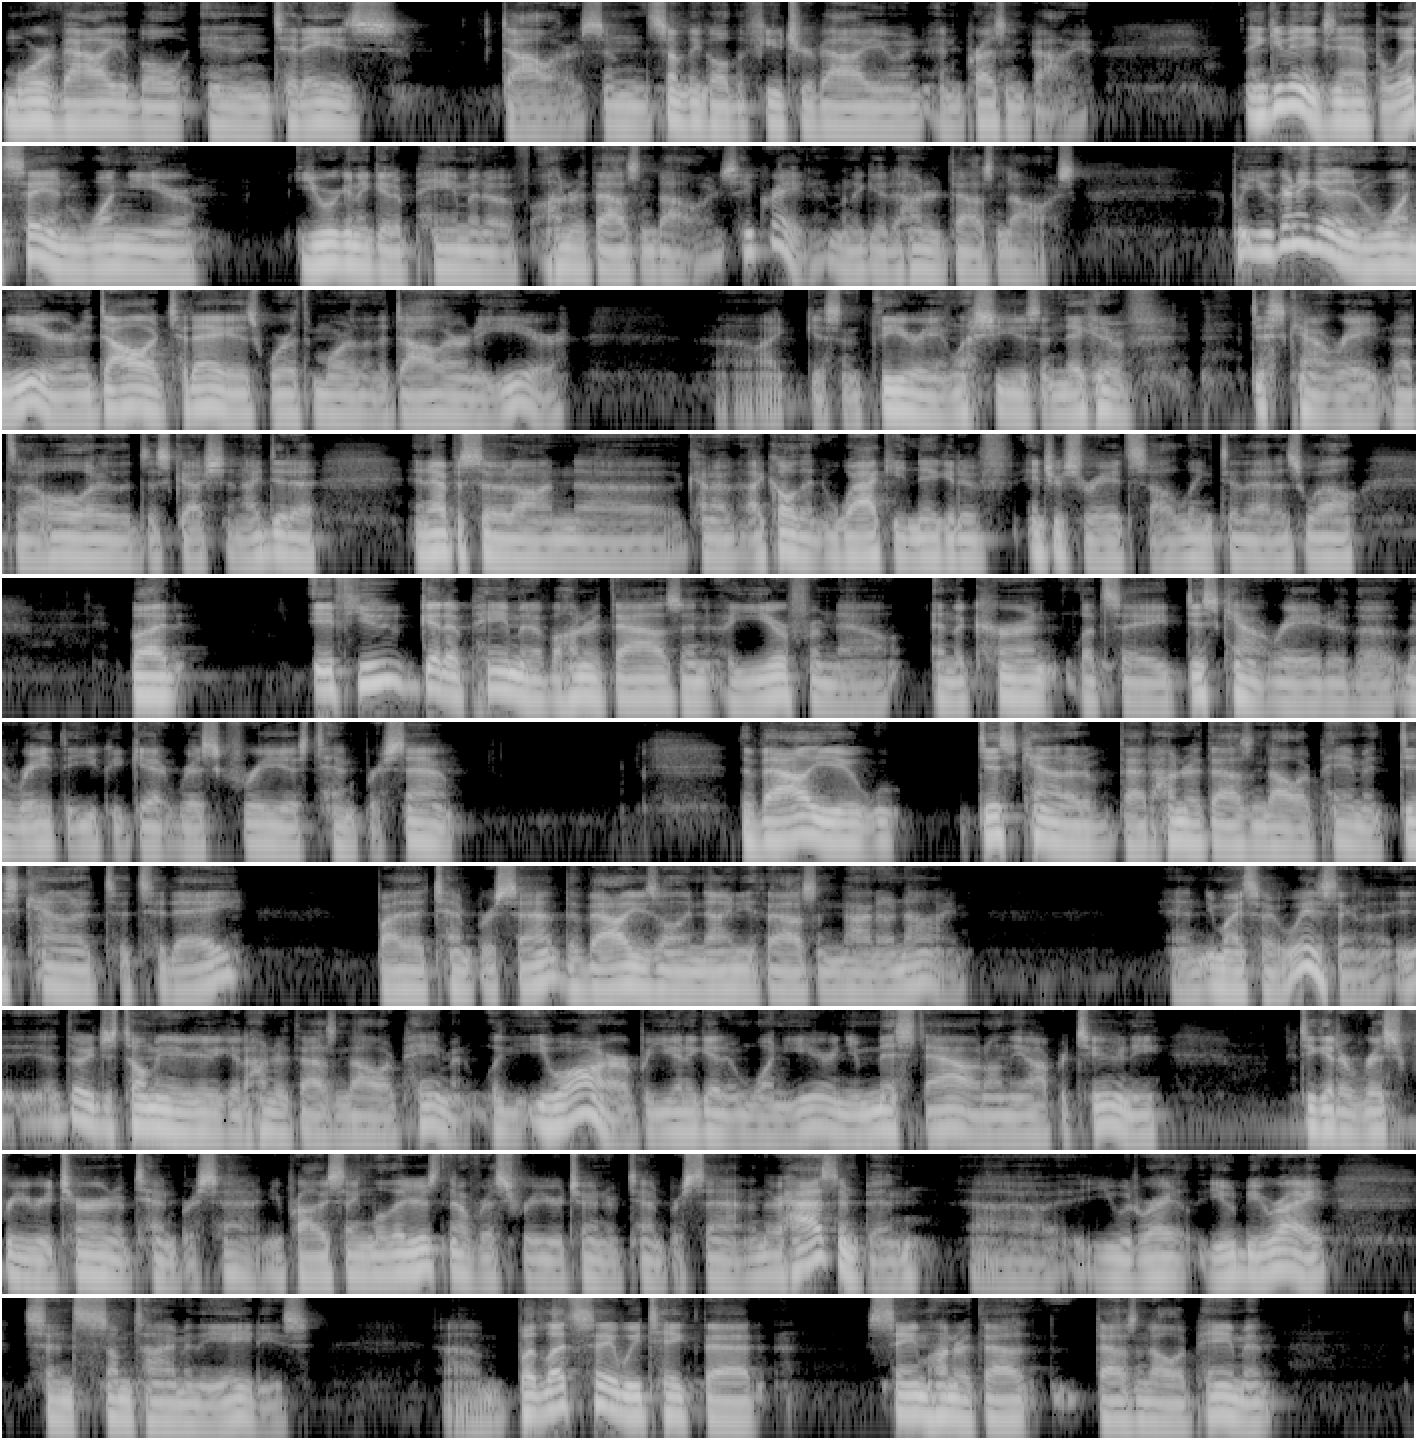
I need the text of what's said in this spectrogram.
more valuable in today's dollars and something called the future value and, and present value. And give you an example. Let's say in one year, you were going to get a payment of $100,000. Say, great, I'm going to get $100,000 but you're going to get it in one year. And a dollar today is worth more than a dollar in a year. Uh, I guess in theory, unless you use a negative discount rate, that's a whole other discussion. I did a an episode on uh, kind of I called it wacky negative interest rates. I'll link to that as well. But if you get a payment of 100,000 a year from now and the current let's say discount rate or the the rate that you could get risk free is 10%, the value discounted that $100,000 payment discounted to today by the 10%, the value is only 90,909. And you might say, wait a second, I thought you just told me you're going to get a $100,000 payment. Well, you are, but you're going to get it in one year and you missed out on the opportunity to get a risk free return of 10%. You're probably saying, well, there is no risk free return of 10%. And there hasn't been, uh, you, would right, you'd be right, since sometime in the 80s. Um, but let's say we take that same $100,000 payment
